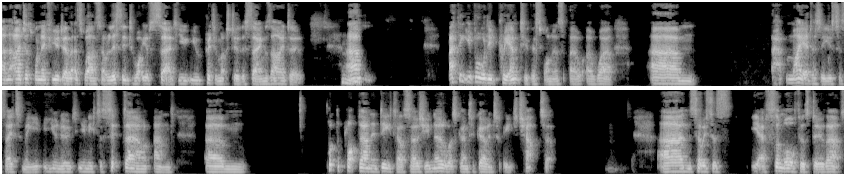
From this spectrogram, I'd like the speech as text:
and I just wonder if you do that as well. So listening to what you've said, you, you pretty much do the same as I do. Mm. Um, I think you've already preempted this one as uh, uh, well. Um, my editor used to say to me, "You need you need to sit down and um, put the plot down in detail, so as you know what's going to go into each chapter." And so he says, "Yeah, some authors do that.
